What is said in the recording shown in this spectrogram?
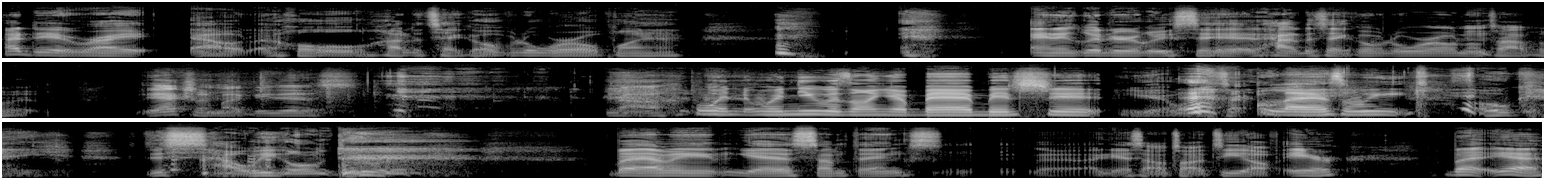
I did write out a whole how to take over the world plan. And it literally said how to take over the world on top of it. It actually might be this. Nah. When when you was on your bad bitch shit yeah well, like, last week, okay, this is how we gonna do it. But I mean, yeah, some things. Uh, I guess I'll talk to you off air. But yeah,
